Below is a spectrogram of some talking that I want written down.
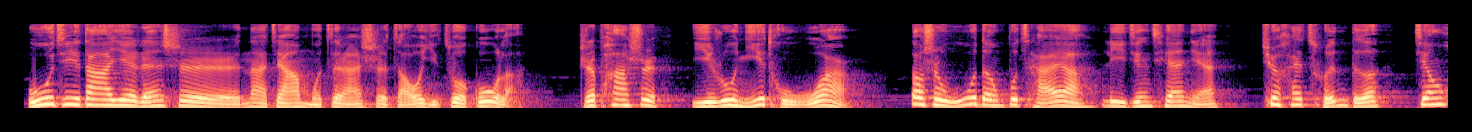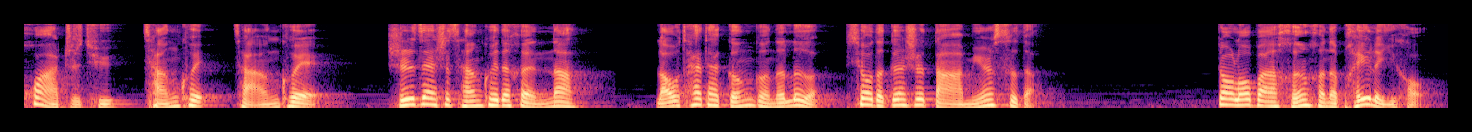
无忌大业人士，那家母自然是早已作故了，只怕是已如泥土无二。倒是吾等不才啊，历经千年，却还存得僵化之躯，惭愧惭愧，实在是惭愧的很呐！老太太耿耿的乐，笑得跟是打鸣似的。赵老板狠狠地呸了一口：“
